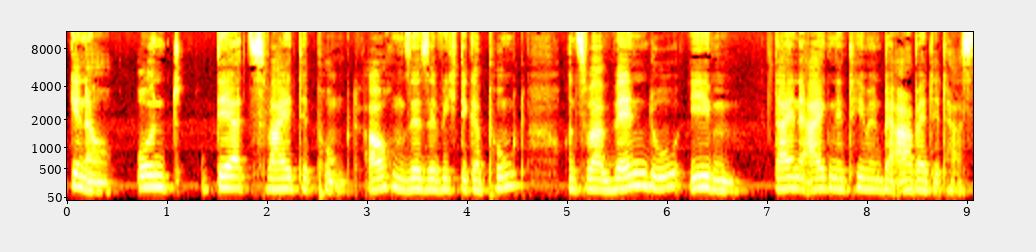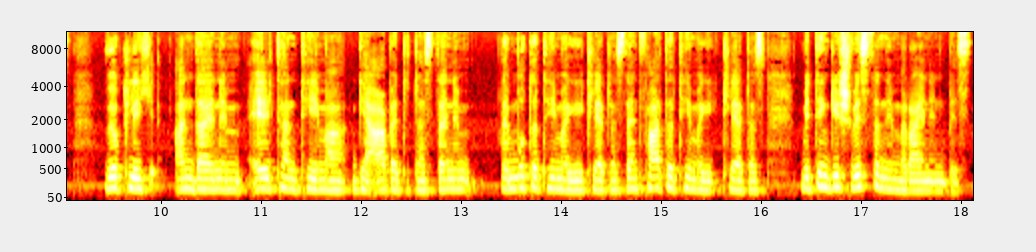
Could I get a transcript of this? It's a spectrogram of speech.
Genau. Und der zweite Punkt, auch ein sehr, sehr wichtiger Punkt, und zwar, wenn du eben deine eigenen Themen bearbeitet hast, wirklich an deinem Elternthema gearbeitet hast, deinem dein Mutterthema geklärt hast, dein Vaterthema geklärt hast, mit den Geschwistern im Reinen bist,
